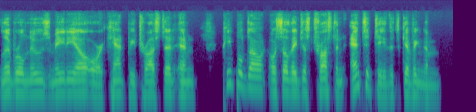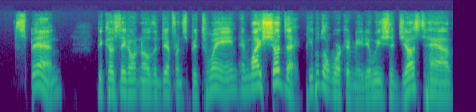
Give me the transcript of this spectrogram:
liberal news media or can't be trusted. And people don't, or so they just trust an entity that's giving them spin because they don't know the difference between. And why should they? People don't work in media. We should just have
